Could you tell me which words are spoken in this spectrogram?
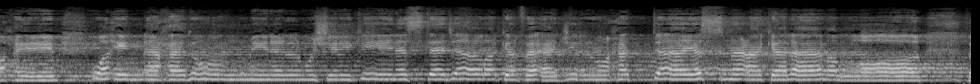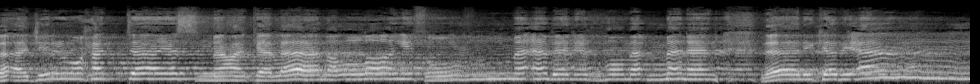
رحيم وإن أحد من المشركين استجارك فأجره حتى يسمع كلام الله. فأجره حتى يسمع كلام الله ثم أبلغه مأمنا. ذلك بأن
